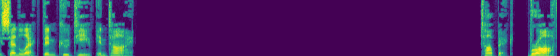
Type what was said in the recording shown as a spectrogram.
sen lek thin ku ti in Thai. Broth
